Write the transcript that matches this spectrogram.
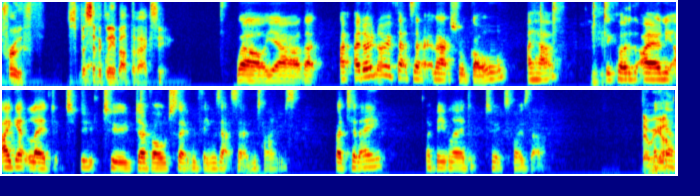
truth specifically yeah. about the vaccine. Well, yeah, that I, I don't know if that's a, an actual goal I have mm-hmm. because I only I get led to to divulge certain things at certain times. But today, I've been led to expose that. There we but go. Yeah,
